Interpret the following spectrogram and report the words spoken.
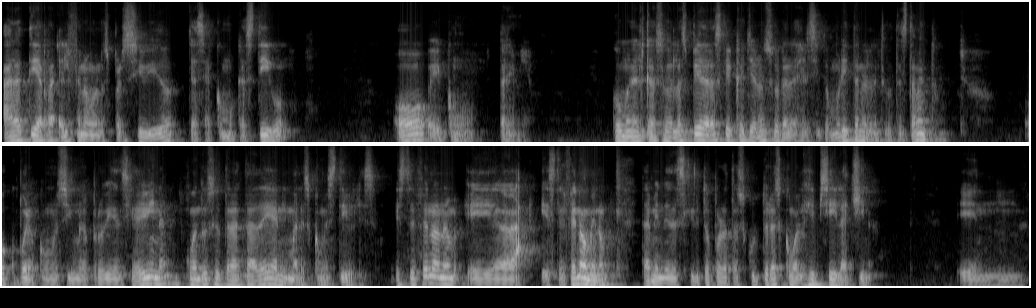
a la tierra, el fenómeno es percibido ya sea como castigo o eh, como premio como en el caso de las piedras que cayeron sobre el ejército morita en el Antiguo Testamento, o bueno, como un signo de providencia divina cuando se trata de animales comestibles. Este fenómeno, eh, este fenómeno también es descrito por otras culturas como la egipcia y la china. En,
